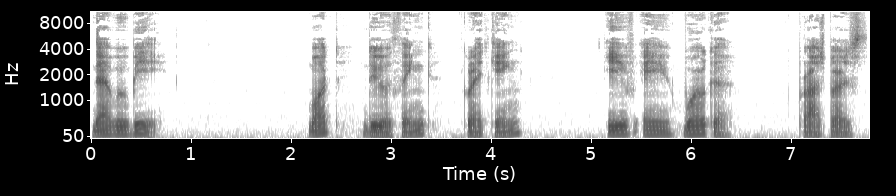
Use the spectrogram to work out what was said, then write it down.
there will be. What do you think, great king, if a worker prospers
